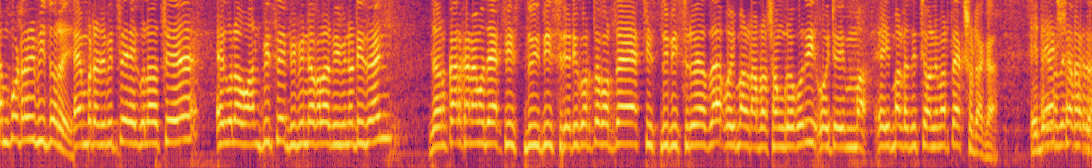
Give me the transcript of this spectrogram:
এম্পোটারের ভিতরে? এম্বোডারির ভিতরে এগুলো হচ্ছে এগুলো ওয়ান পিসে বিভিন্ন কালার বিভিন্ন ডিজাইন যেমন কারখানার মধ্যে এক পিস দুই পিস রেডি করতে করতে এক পিস দুই পিস রয়ে যায় ওই মালটা আমরা সংগ্রহ করি ওইটা এই মালটা দিচ্ছে অনলি মাত্র একশো টাকা। এটা 100 টাকা?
